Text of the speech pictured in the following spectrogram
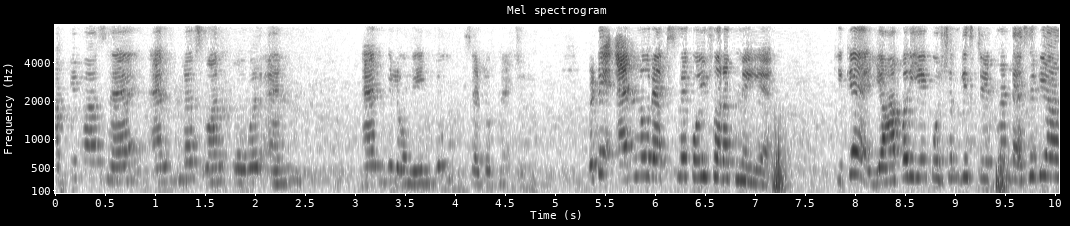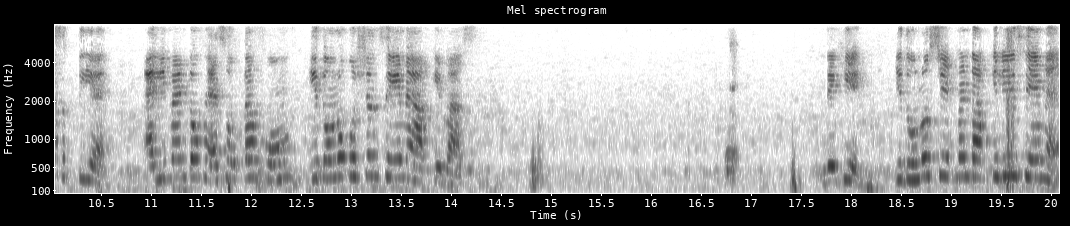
आपके पास है n plus one over n n belonging to set of natural बेटे n और x में कोई फ़र्क नहीं है ठीक है यहाँ पर ये क्वेश्चन की स्टेटमेंट ऐसे भी आ सकती है element of S of the form ये दोनों क्वेश्चन सेम है आपके पास देखिए ये दोनों स्टेटमेंट आपके लिए सेम है।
